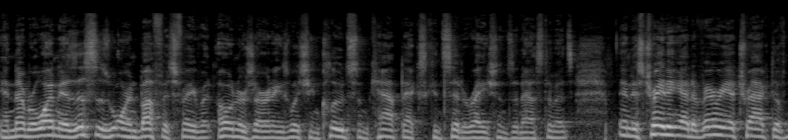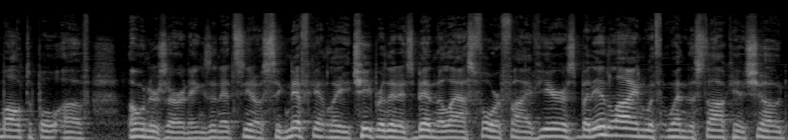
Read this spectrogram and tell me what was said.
And number one is this is Warren Buffett's favorite owner's earnings, which includes some capex considerations and estimates, and is trading at a very attractive multiple of owner's earnings and it's you know significantly cheaper than it's been the last four or five years but in line with when the stock has showed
